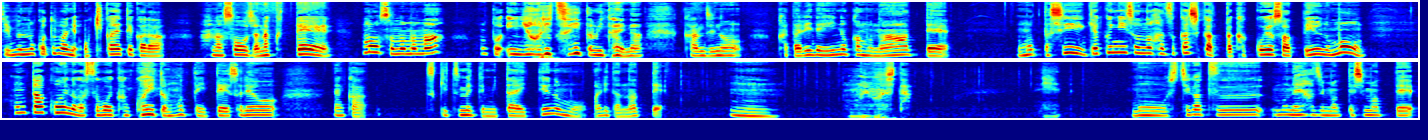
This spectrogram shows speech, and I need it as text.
自分の言葉に置き換えてから話そうじゃなくて、もうそのまま本当引用リツイートみたいな感じの語りでいいのかもなーって思ったし、逆にその恥ずかしかったかっこよさっていうのも、本当はこういうのがすごいかっこいいと思っていて、それをなんか突き詰めてみたいっていうのもありだなって、うん、思いました。もう7月もね、始まってしまって、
